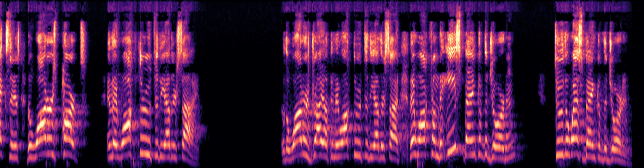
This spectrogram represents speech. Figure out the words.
Exodus, the waters part and they walk through to the other side. The waters dry up and they walk through to the other side. They walk from the east bank of the Jordan to the west bank of the Jordan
